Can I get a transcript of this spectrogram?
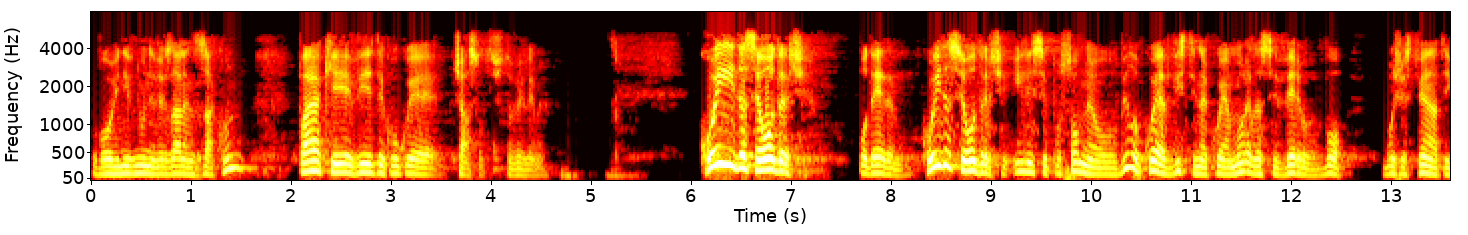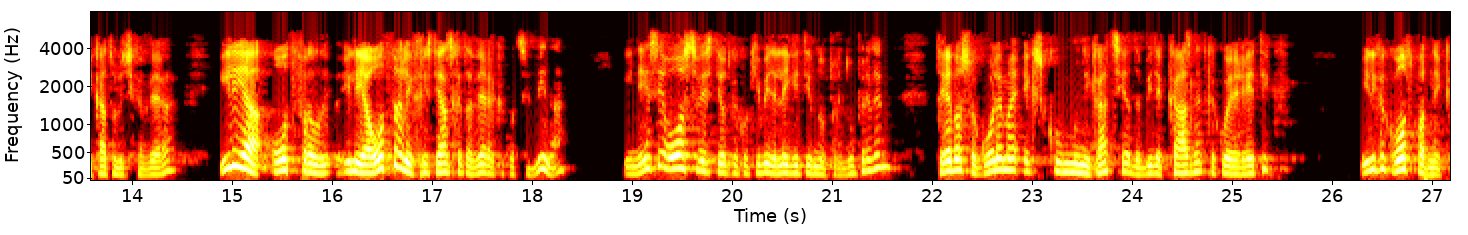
во овој нивни универзален закон, па ќе видите колку е часот, што велиме. Кој и да се одрече, под еден, кој да се одрече или се посомне во било која вистина која мора да се верува во божествената и католичка вера, или ја отфрли, или ја отфрли христијанската вера како целина, и не се освести од како ќе биде легитимно предупреден, треба со голема екскомуникација да биде казнет како еретик или како отпадник.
